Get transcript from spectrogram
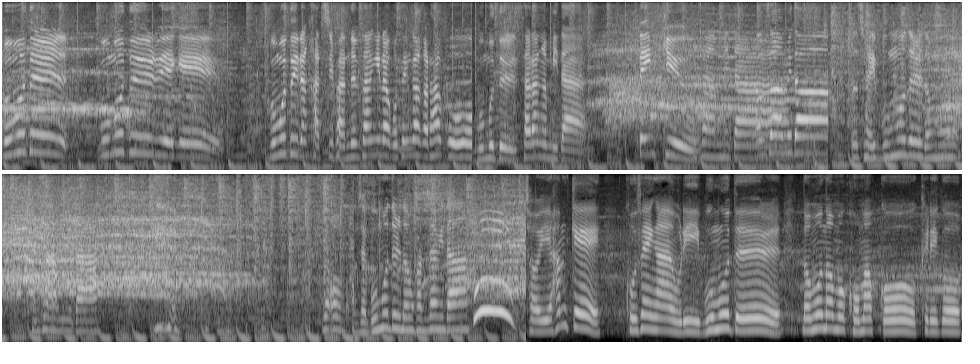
무무들 무무들에게 무무들이랑 같이 받는 상이라고 생각을 하고 무무들 사랑합니다. 땡큐. 감사합니다. 감사합니다. 또 저희 무모들 너무 감사합니다. 어, 감사 무모들 너무 감사합니다. 저희 함께 고생한 우리 무무들 너무너무 고맙고 그리고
